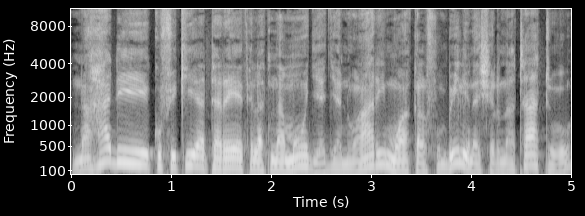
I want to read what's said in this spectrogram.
Na hadi kufikia tarehe 31 Januari mwaka 2023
